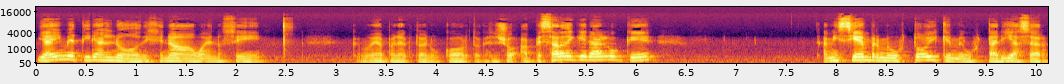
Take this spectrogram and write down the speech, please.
y ahí me tiré al no. Dije, no, bueno, sí, que me voy a poner a actuar en un corto, qué sé yo. A pesar de que era algo que a mí siempre me gustó y que me gustaría hacer.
